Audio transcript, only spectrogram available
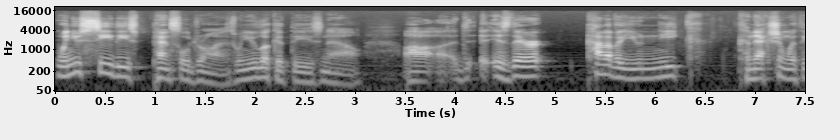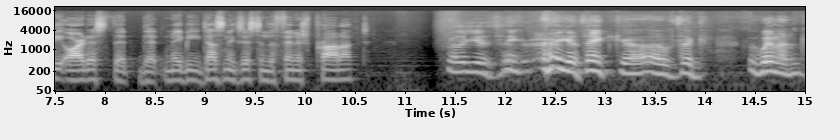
When you see these pencil drawings, when you look at these now, uh, is there kind of a unique connection with the artist that, that maybe doesn't exist in the finished product? Well, you think you think uh, of the women,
